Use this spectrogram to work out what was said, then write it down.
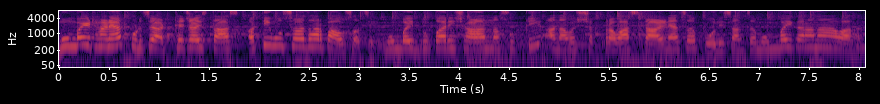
मुंबई ठाण्यात पुढचे अठ्ठेचाळीस तास अतिमुसळधार पावसाचे. मुंबईत दुपारी शाळांना सुट्टी अनावश्यक प्रवास टाळण्याचं पोलिसांचं मुंबईकरांना आवाहन.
